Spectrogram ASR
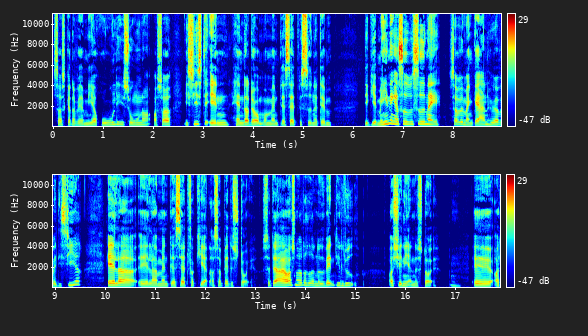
så skal der være mere rolige zoner. Og så i sidste ende handler det om, om man bliver sat ved siden af dem. Det giver mening at sidde ved siden af, så vil man gerne høre, hvad de siger. Eller, eller man bliver sat forkert, og så bliver det støj. Så der er også noget, der hedder nødvendig lyd og generende støj. Mm. Øh, og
